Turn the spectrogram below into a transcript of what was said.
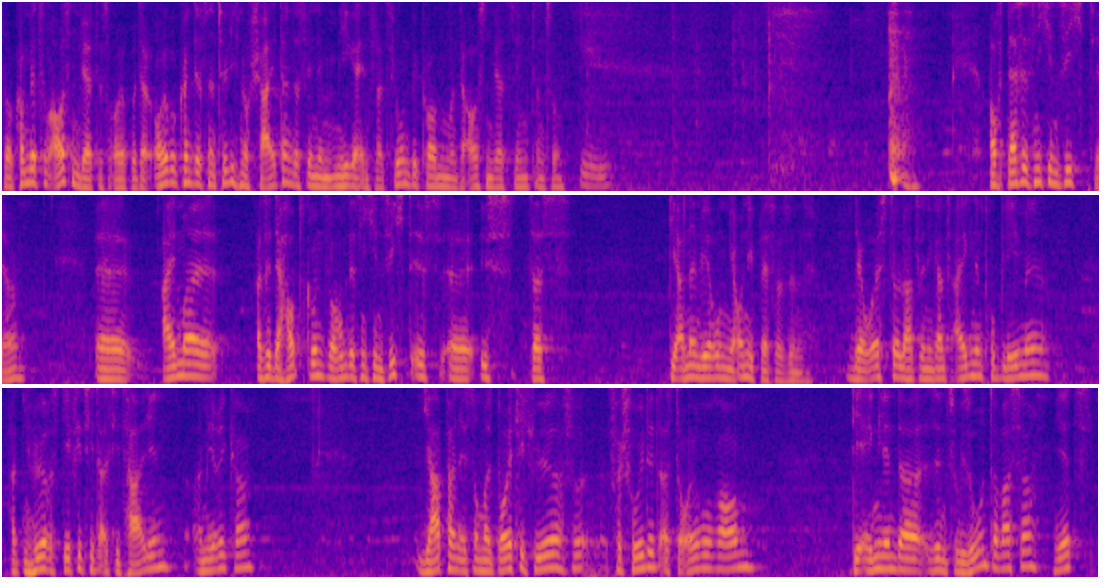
So, kommen wir zum Außenwert des Euro. Der Euro könnte jetzt natürlich noch scheitern, dass wir eine mega Inflation bekommen und der Außenwert sinkt und so. Mhm. Auch das ist nicht in Sicht. Ja. Äh, einmal, also der Hauptgrund, warum das nicht in Sicht ist, äh, ist, dass die anderen Währungen ja auch nicht besser sind. Der US-Dollar hat seine ganz eigenen Probleme, hat ein höheres Defizit als Italien, Amerika. Japan ist nochmal deutlich höher verschuldet als der Euroraum. Die Engländer sind sowieso unter Wasser jetzt.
